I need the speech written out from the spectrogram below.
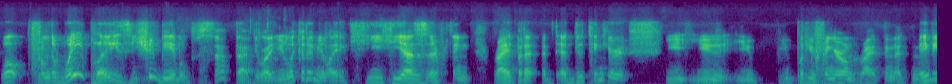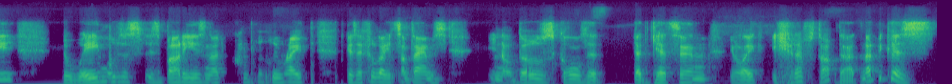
well, from the way he plays, he should be able to stop that. You like you look at him, you're like he he has everything right, but I, I do think you're you you you you put your finger on the right thing that maybe the way he moves his, his body is not completely right because I feel like sometimes you know those goals that that gets in, you're like, he should have stopped that. Not because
